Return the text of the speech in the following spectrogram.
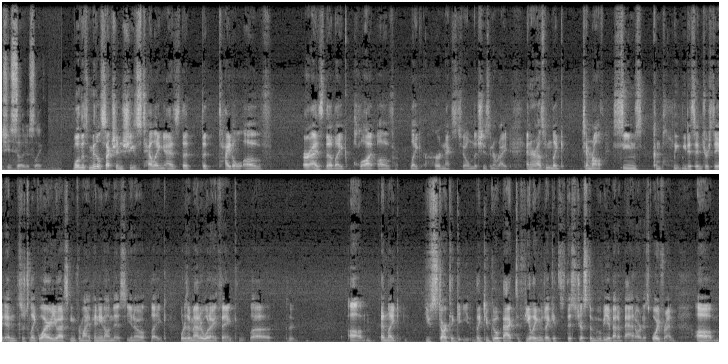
she's still just like Well, this middle section she's telling as the the title of, or as the like plot of like her next film that she's gonna write, and her husband like Tim Roth seems completely disinterested and just like, why are you asking for my opinion on this? You know, like, what does it matter what I think? Uh, um, and like. You start to get like you go back to feeling like it's this just a movie about a bad artist boyfriend, um,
